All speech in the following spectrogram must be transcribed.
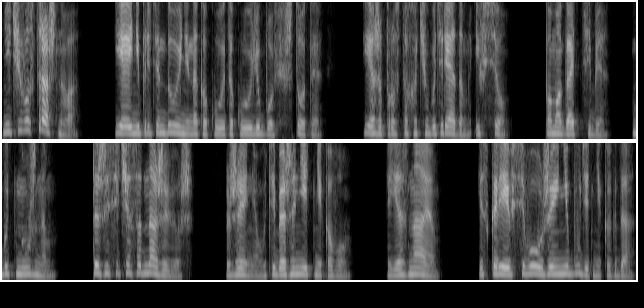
Ничего страшного. Я и не претендую ни на какую такую любовь, что ты. Я же просто хочу быть рядом, и все. Помогать тебе. Быть нужным. Ты же сейчас одна живешь. «Женя, у тебя же нет никого». «Я знаю. И, скорее всего, уже и не будет никогда.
